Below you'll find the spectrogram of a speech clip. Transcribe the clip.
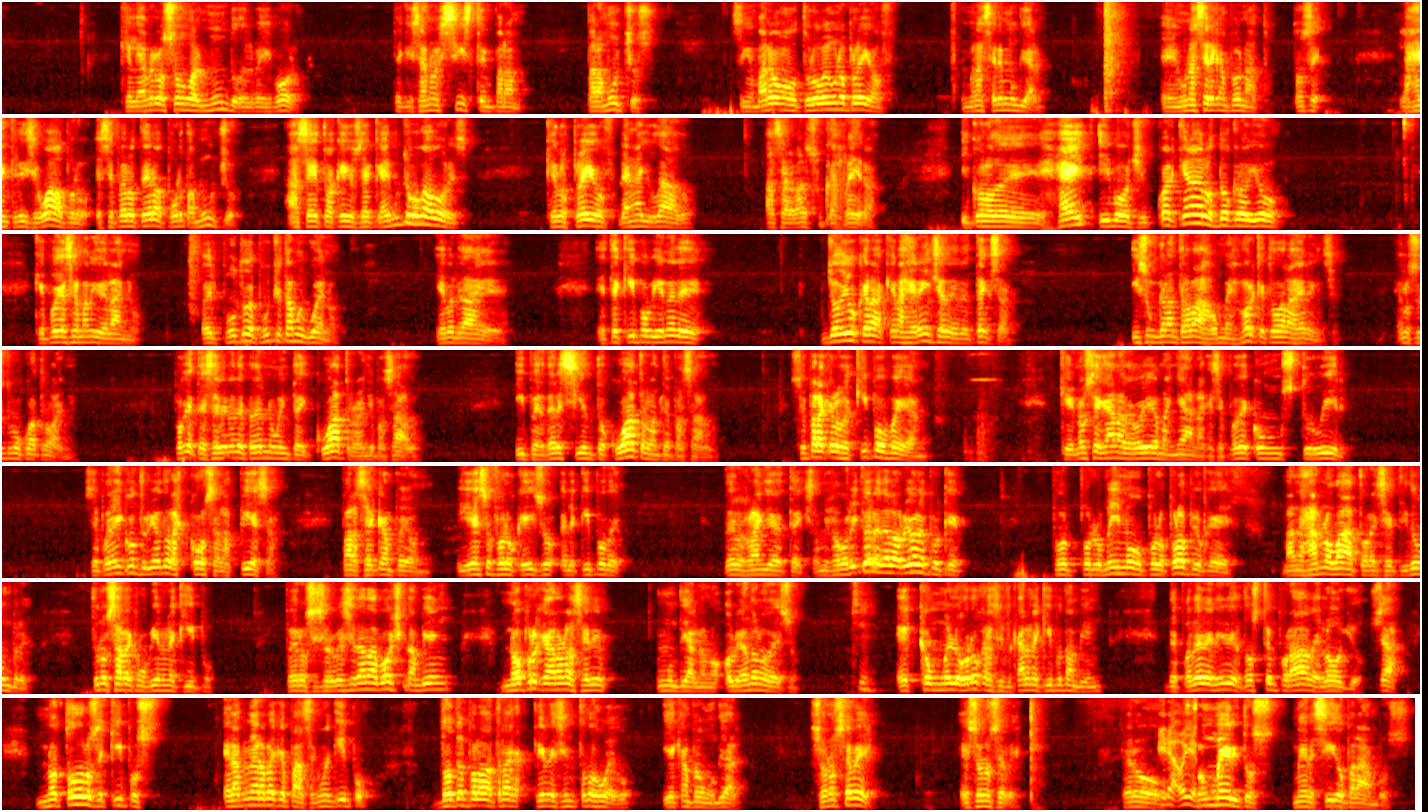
que le abre los ojos al mundo del béisbol, que quizás no existen para, para muchos. Sin embargo, cuando tú lo ves en unos playoffs, en una serie mundial, en una serie de campeonato, entonces la gente dice, wow, pero ese pelotero aporta mucho, hace esto, aquello. O sea que hay muchos jugadores que los playoffs le han ayudado a salvar su carrera. Y con lo de Hate y Bochi, cualquiera de los dos creo yo que puede ser mani del año. El punto de Pucho está muy bueno. Y es verdad, eh, este equipo viene de. Yo digo que la, que la gerencia de, de Texas hizo un gran trabajo, mejor que toda la gerencia en los últimos cuatro años. Porque Texas viene de perder 94 el año pasado y perder 104 el antepasado. Eso es para que los equipos vean que no se gana de hoy a mañana, que se puede construir. Se pueden ir construyendo las cosas, las piezas, para ser campeón. Y eso fue lo que hizo el equipo de, de los Rangers de Texas. Mi favorito era el de los Orioles porque por, por lo mismo, por lo propio que manejar novato, la incertidumbre, tú no sabes cómo viene el equipo. Pero si se lo hubiese dado a Bosch también, no porque ganó la serie mundial, no, no, olvidándonos de eso. Sí. Es como él logró clasificar al equipo también, después de venir de dos temporadas del hoyo. O sea, no todos los equipos, es la primera vez que pasa en un equipo, dos temporadas atrás pierde 102 juegos y es campeón mundial. Eso no se ve. Eso no se ve. Pero son méritos merecidos para ambos.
